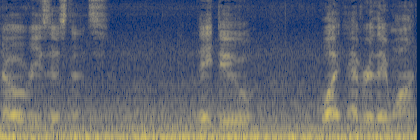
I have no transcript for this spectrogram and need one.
No resistance. They do whatever they want.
